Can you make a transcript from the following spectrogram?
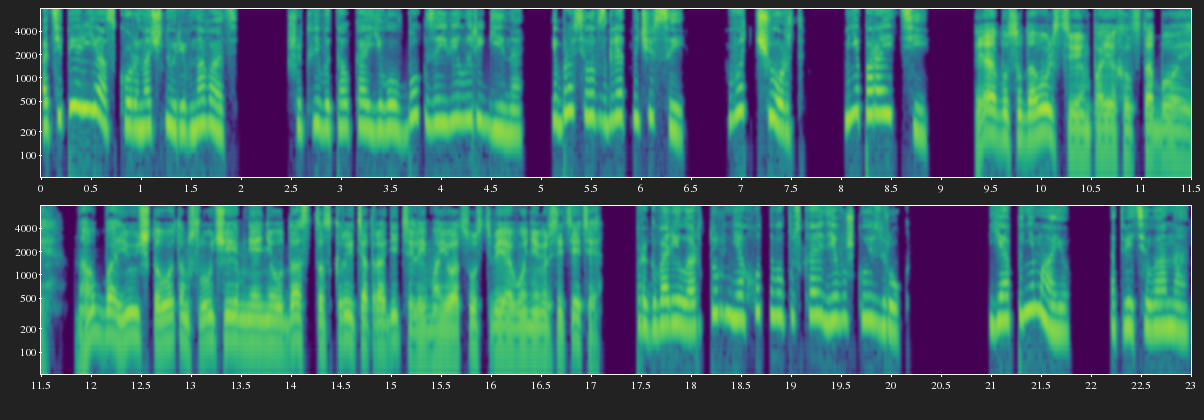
а теперь я скоро начну ревновать!» Шутливо толкая его в бок, заявила Регина и бросила взгляд на часы. «Вот черт! Мне пора идти!» «Я бы с удовольствием поехал с тобой, но боюсь, что в этом случае мне не удастся скрыть от родителей мое отсутствие в университете», проговорил Артур, неохотно выпуская девушку из рук. «Я понимаю», — ответила она.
